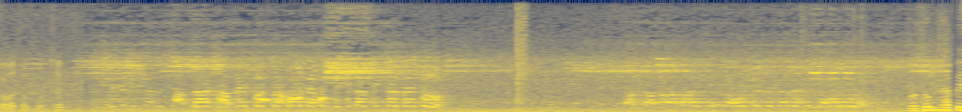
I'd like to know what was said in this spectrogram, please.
চলাচল করছে। মেনে প্রথম ধাপে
